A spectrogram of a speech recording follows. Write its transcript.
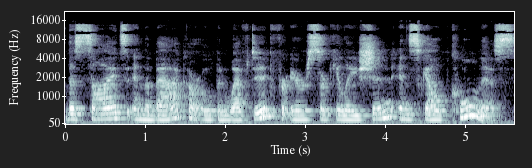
The sides and the back are open wefted for air circulation and scalp coolness.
